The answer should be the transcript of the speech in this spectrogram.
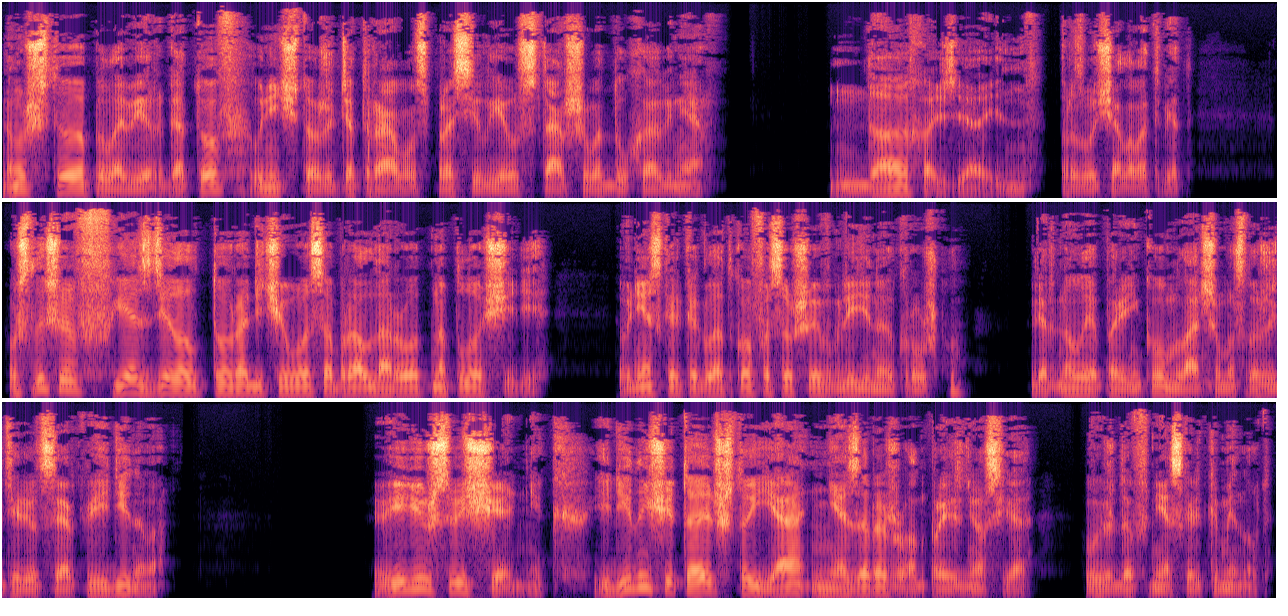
«Ну что, Пылавир, готов уничтожить отраву?» — спросил я у старшего духа огня. «Да, хозяин», — прозвучало в ответ. Услышав, я сделал то, ради чего собрал народ на площади. В несколько глотков осушив глиняную кружку, вернул я пареньку, младшему служителю церкви Единого. «Видишь, священник, Единый считает, что я не заражен», — произнес я, выждав несколько минут.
